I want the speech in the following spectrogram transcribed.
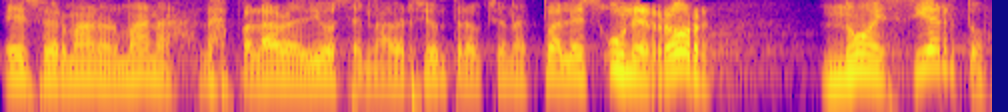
Eso, hermano, hermana, la palabra de Dios en la versión traducción actual es un error, no es cierto.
